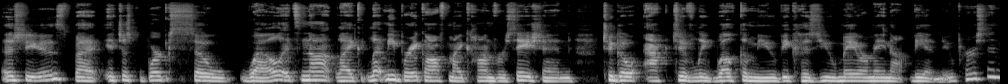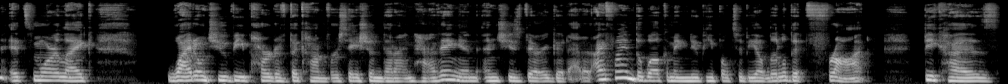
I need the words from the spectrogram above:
as she is but it just works so well. It's not like let me break off my conversation to go actively welcome you because you may or may not be a new person. It's more like why don't you be part of the conversation that i'm having? And and she's very good at it. I find the welcoming new people to be a little bit fraught because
